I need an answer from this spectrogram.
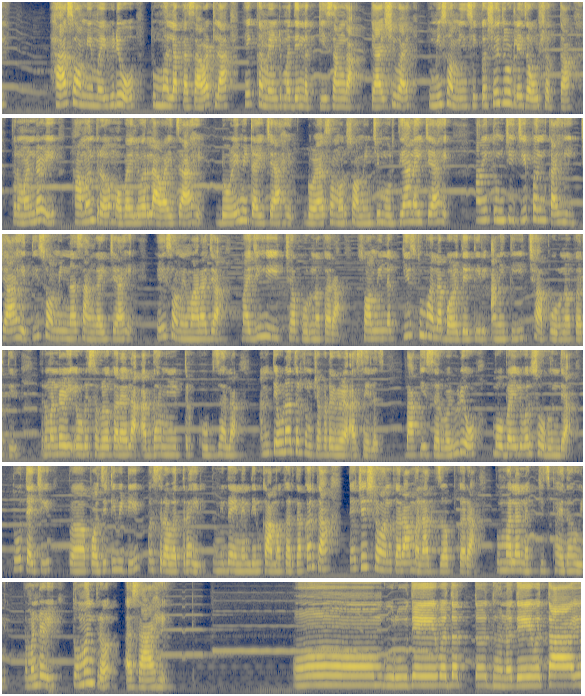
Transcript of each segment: हा स्वामीमय व्हिडिओ तुम्हाला कसा वाटला हे कमेंटमध्ये नक्की सांगा. त्याशिवाय तुम्ही स्वामींशी कसे जोडले जाऊ शकता? तर मंडळी हा मंत्र मोबाईलवर लावायचा आहे. डोळे मिटायचे आहेत. डोळ्यासमोर स्वामींची मूर्ती आणायची आहे. आणि तुमची जी पण काही इच्छा आहे ती स्वामींना सांगायची आहे. हे स्वामी महाराजा माझी ही इच्छा पूर्ण करा. स्वामी नक्कीच तुम्हाला बळ देतील आणि ती इच्छा पूर्ण करतील. तर मंडळी एवढं सगळं करायला अर्धा मिनिट तर खूप झाला. आणि तेवढा तर तुमच्याकडे वेळ असेलच. बाकी सर्व व्हिडिओ मोबाईलवर सोडून द्या. तो त्याची पॉझिटिव्हिटी पसरवत राहील. तुम्ही दैनंदिन कामं करता करता त्याचे श्रवण करा मनात जप करा. तुम्हाला नक्कीच फायदा होईल. तर मंडळी तो मंत्र असा आहे. ओम गुरुदेव दत्त धनदेवताय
